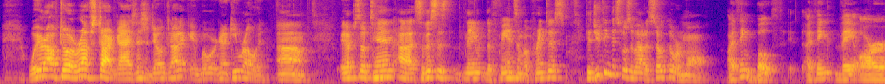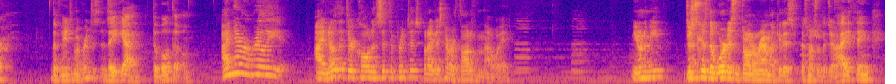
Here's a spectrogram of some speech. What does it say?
we're off to a rough start, guys. This is Joe Exotic, but we're gonna keep rolling. Um, episode ten, uh, so this is named the Phantom Apprentice. Did you think this was about Ahsoka or Maul? I think both. I think they are. The Phantom Apprentices. They Yeah, the both of them. I never really. I know that they're called a Sith Apprentice, but I just never thought of them that way. You know what I mean? Just because the word isn't thrown around like it is as much with the Jedi. I think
